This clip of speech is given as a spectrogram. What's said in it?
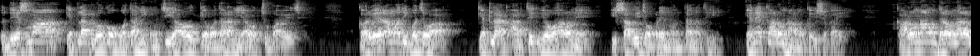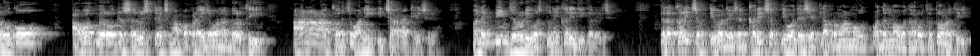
તો દેશમાં કેટલાક લોકો પોતાની ઊંચી આવક કે વધારાની આવક છુપાવે છે. કરવેરામાંથી બચવા કેટલાક આર્થિક વ્યવહારોને હિસાબી ચોપડે નોંધતા નથી. એને કાળું નાણું કહી શકાય. કાળું નાણું ધરાવનારા લોકો આવકવેરો કે સર્વિસ ટેક્સમાં પકડાઈ જવાના ડરથી આ નાણાં ખર્ચવાની ઈચ્છા રાખે છે અને બિનજરૂરી વસ્તુની ખરીદી કરે છે. એટલે ખરીદ શક્તિ વધે છે અને ખરીદ શક્તિ વધે છે એટલા પ્રમાણમાં ઉત્પાદનમાં વધારો થતો નથી.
